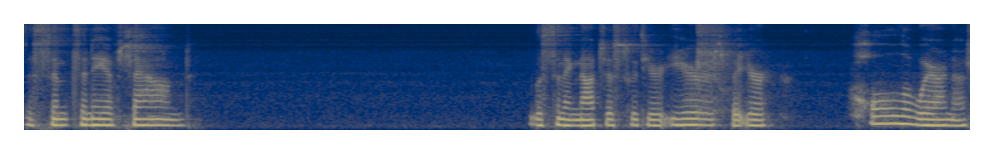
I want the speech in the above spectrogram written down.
the symphony of sound. listening not just with your ears, but your whole awareness.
